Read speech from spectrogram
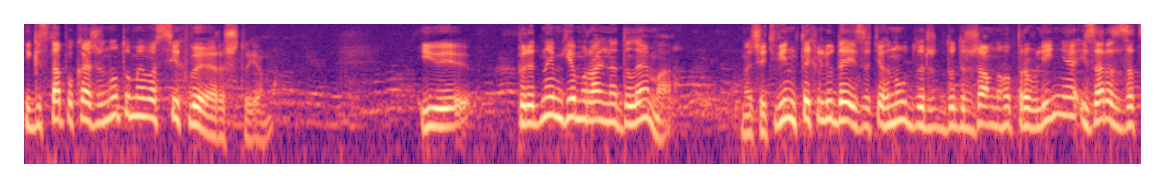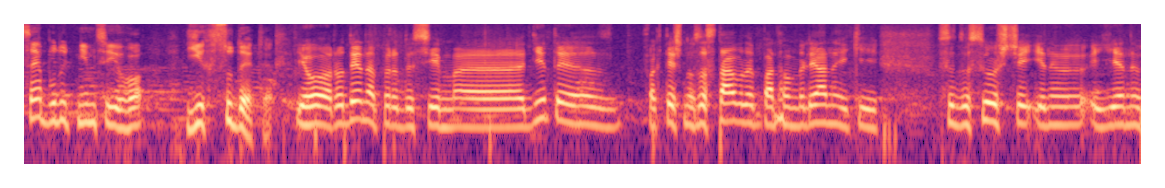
і гестапо каже: ну то ми вас всіх виарештуємо. І перед ним є моральна дилема. Значить, він тих людей затягнув до держ- до державного правління, і зараз за це будуть німці його їх судити. Його родина, передусім е, діти, фактично заставили пана Омеляна, який вседосущий і не є не-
